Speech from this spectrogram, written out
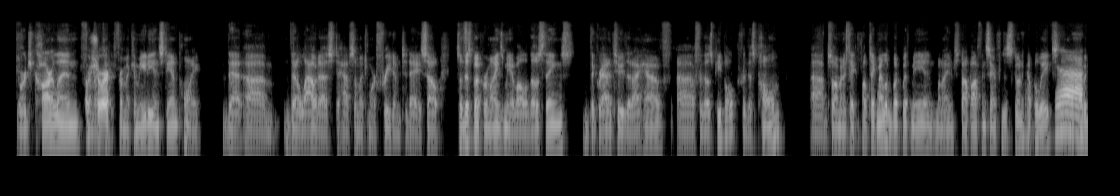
George Carlin, from a, sure. from a comedian standpoint, that um, that allowed us to have so much more freedom today. So so this book reminds me of all of those things, the gratitude that I have uh, for those people, for this poem. Um, so I'm going to take I'll take my little book with me, and when I stop off in San Francisco in a couple of weeks, Yeah. have a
